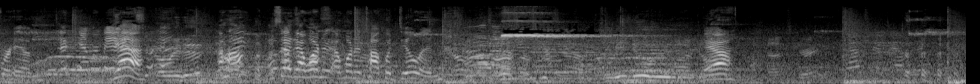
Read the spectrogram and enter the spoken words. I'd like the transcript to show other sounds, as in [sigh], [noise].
for him. cameraman. Yeah. Oh, him? we did? Uh huh. He said, "I want to, I want to talk with Dylan." [laughs] So we knew who we wanted to talk Yeah. That's great. [laughs]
